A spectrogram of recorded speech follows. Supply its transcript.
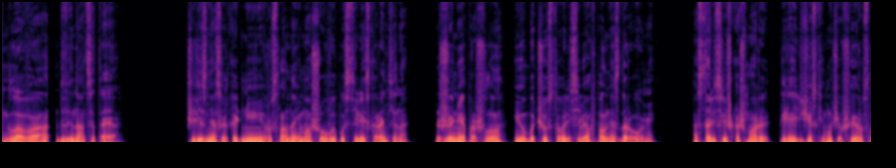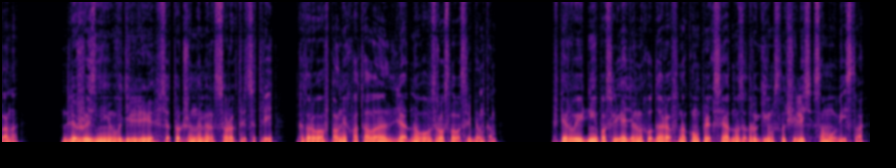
Глава 12. Через несколько дней Руслана и Машу выпустили из карантина. Жжение прошло, и оба чувствовали себя вполне здоровыми. Остались лишь кошмары, периодически мучившие Руслана. Для жизни им выделили все тот же номер 4033, которого вполне хватало для одного взрослого с ребенком. В первые дни после ядерных ударов на комплексе одно за другим случились самоубийства.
